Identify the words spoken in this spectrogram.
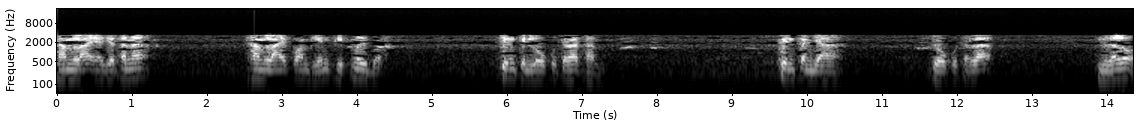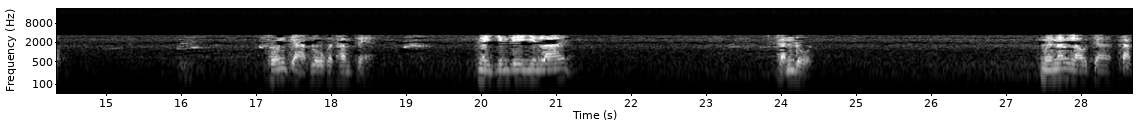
ทำลายอายตนะทำลายความเห็นผิดมืดบอดจึงเป็นโลกุตระธรรม เป็นปัญญา โลกุตระเหนือโลกพ้นจากโลกธรรมแปดไม่ยินดียินร้าย สันโดษ เมื่อนั้นเราจะตัด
